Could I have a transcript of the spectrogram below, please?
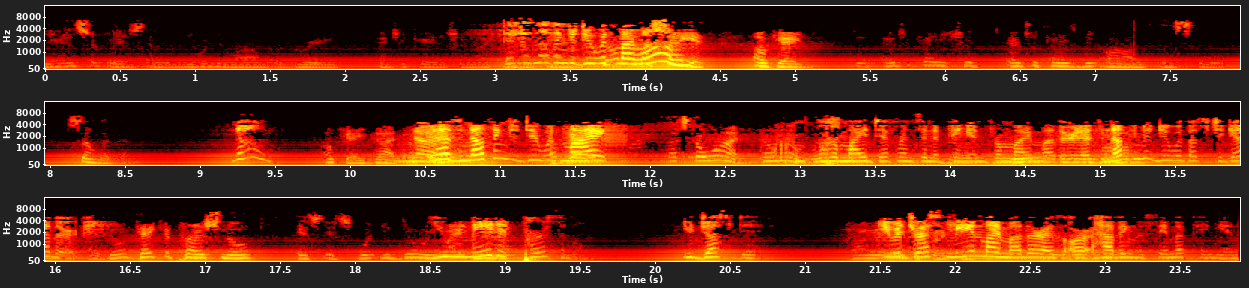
The answer is, I mean, you and your mom agree, educators should not This has nothing to do with No, my no, mom. Say it. Okay, do educators should educators be armed in school? Some of them. No, Okay, got it. No. It has nothing to do with Okay. my Let's go on. Go on. or my difference in opinion from my mother. It has nothing to do with us together. Don't take it personal. It's it's what you're doing. You right made now. it personal. You just did. How did I You addressed me and my mother as are having the same opinion,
